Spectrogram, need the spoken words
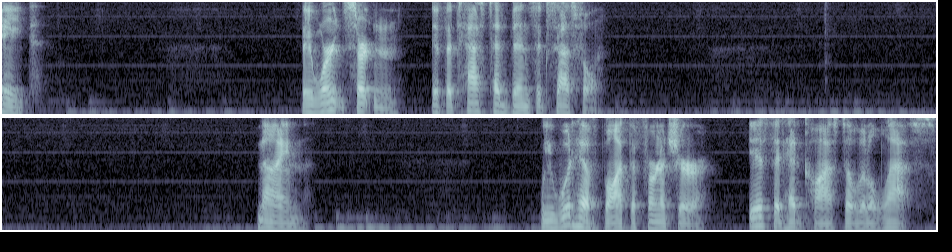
Eight. They weren't certain if the test had been successful. Nine. We would have bought the furniture if it had cost a little less.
